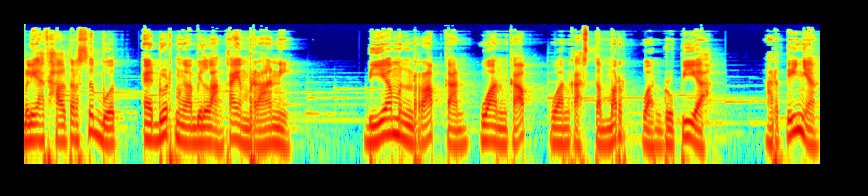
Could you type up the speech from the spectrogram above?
Melihat hal tersebut, Edward mengambil langkah yang berani. Dia menerapkan one cup, one customer, one rupiah Artinya,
